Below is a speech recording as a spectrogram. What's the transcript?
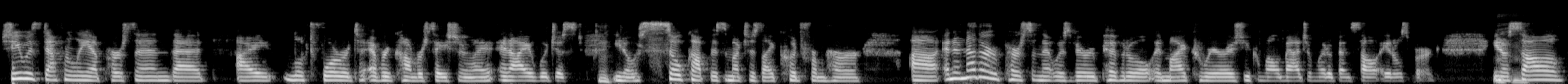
she was definitely a person that I looked forward to every conversation, and I, and I would just, hmm. you know, soak up as much as I could from her. Uh, and another person that was very pivotal in my career, as you can well imagine, would have been Saul Adelsberg. You know, mm-hmm. Saul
